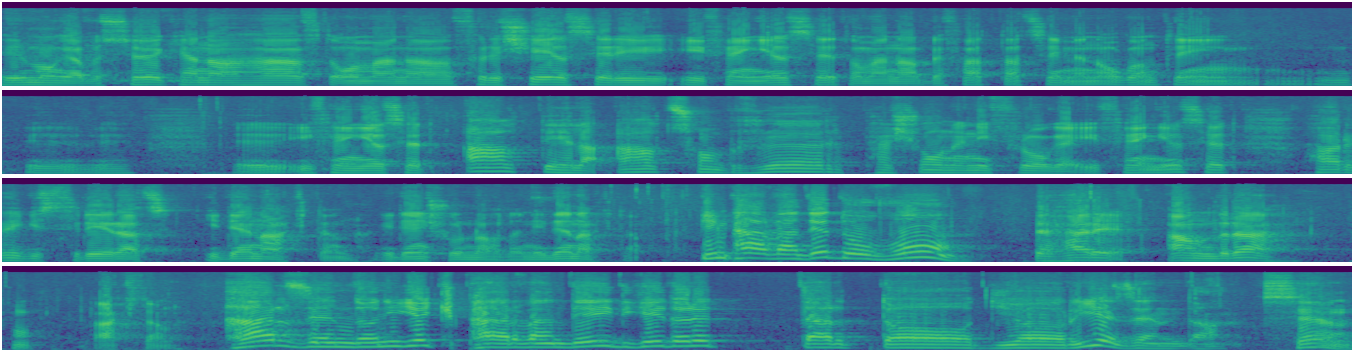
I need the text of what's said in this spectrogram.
hur många besök han har haft, om han har förseelser i, i fängelset, om han har befattat sig med någonting eh, eh, i fängelset. Allt det hela, allt som rör personen i fråga i fängelset har registrerats i den akten, i den journalen, i den akten. این پرونده دوم Det här är andra akten. هر زندانی یک پرونده دیگه داره در دادیاری زندان Sen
